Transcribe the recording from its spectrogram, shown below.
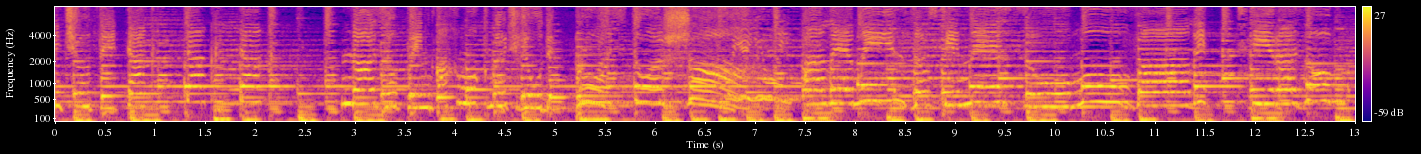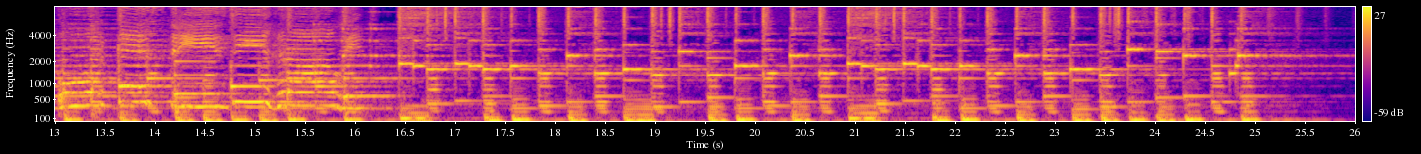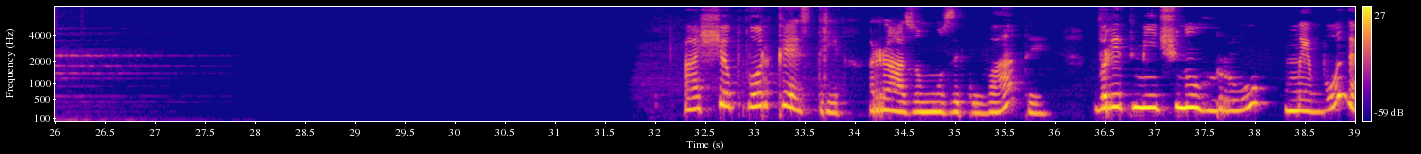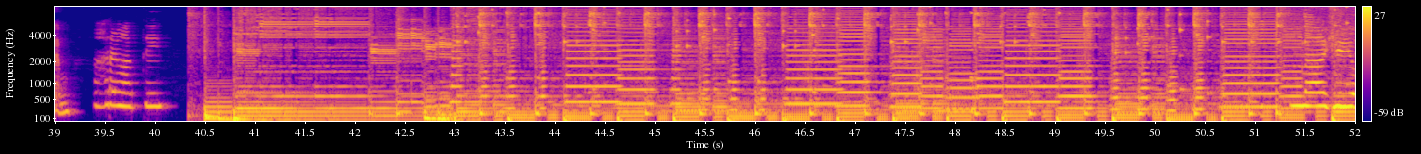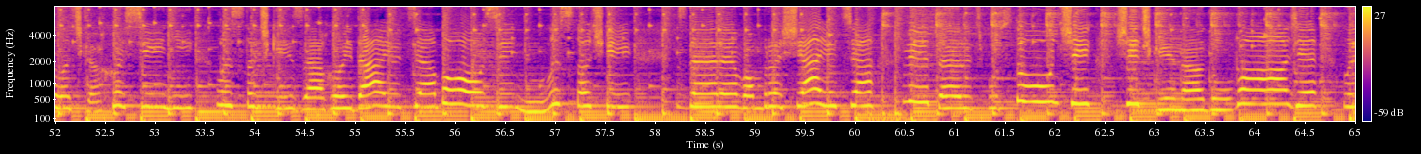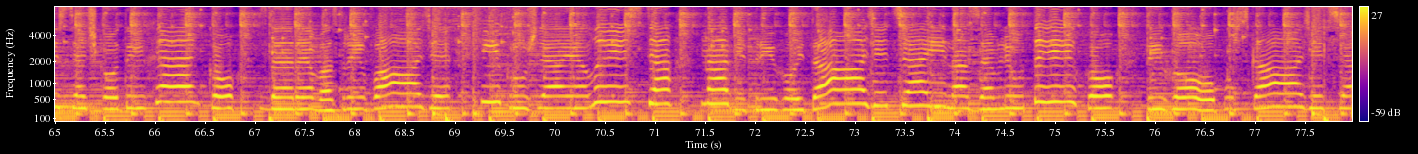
truth they А щоб в оркестрі разом музикувати, в ритмічну гру ми будемо грати. На гілочках осінні листочки загойдаються, бо осінню листочки з деревом прощаються, вітерець пустунчик, щічки надуває, листячко тихенько з дерева зриває і кружляє листя, на вітрі гойдається, і на землю тихо, тихо опускається.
